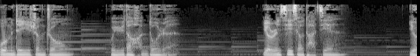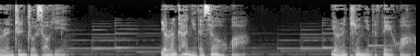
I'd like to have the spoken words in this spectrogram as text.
我们这一生中，会遇到很多人。有人歇脚打尖，有人斟酌小饮，有人看你的笑话，有人听你的废话。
